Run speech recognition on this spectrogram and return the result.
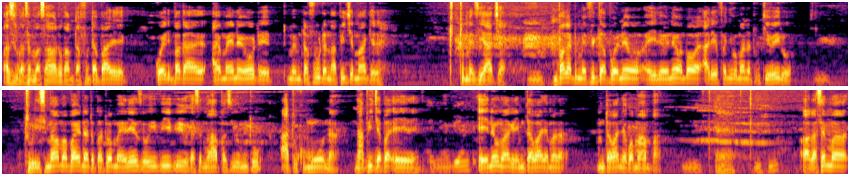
Basi tukasema sawa, tukamtafuta pale kweli mpaka hayo maeneo yote tumemtafuta na picha make tumeziacha mm. mpaka tumefika hapo eneo ile eneo ambao aliyofanyiwa maana tukio hilo tulisimama pale na tukatoa maelezo hivi hivi, akasema hapa sio mtu atukumuona na picha pa, eh, eneo maana ni mtawanya, maana mtawanya kwa mamba. Eh. Akasema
